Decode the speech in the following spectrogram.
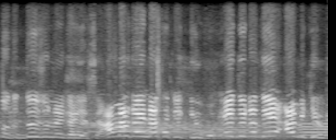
তোদের দুইজনের গাড়ি আছে। আমার গাড়ি না থাকলে কি হব? এই দুইটা দিয়ে আমি কি হব?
